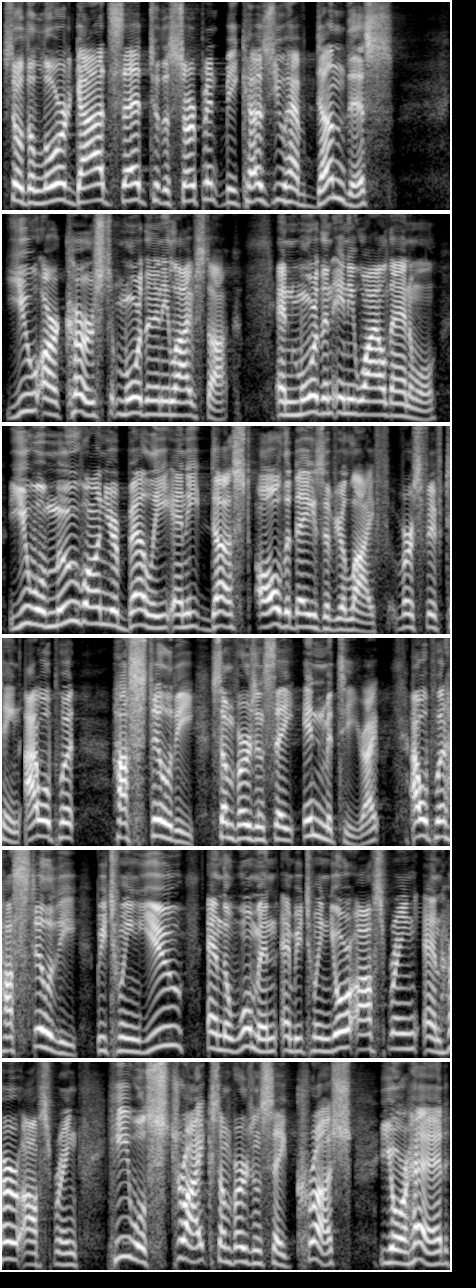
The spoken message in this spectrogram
So the Lord God said to the serpent, Because you have done this, you are cursed more than any livestock and more than any wild animal. You will move on your belly and eat dust all the days of your life. Verse 15 I will put hostility, some versions say enmity, right? I will put hostility between you and the woman, and between your offspring and her offspring. He will strike, some versions say crush, your head,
